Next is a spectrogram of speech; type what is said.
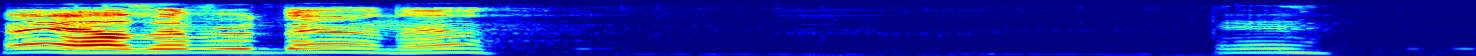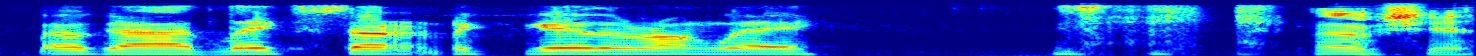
hey, how's everyone doing, huh? Yeah. Oh God, Lake's starting to go the wrong way. Oh shit.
